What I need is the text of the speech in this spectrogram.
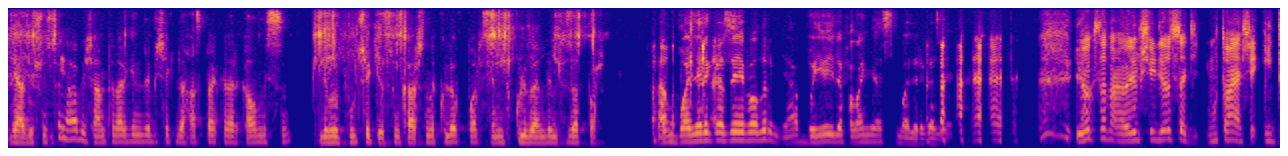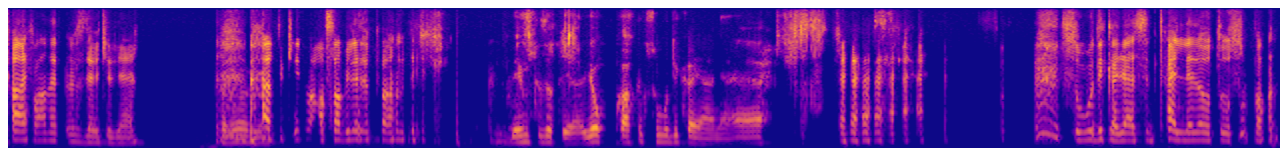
Ya düşünsene abi Şampiyonlar Ligi'nde bir şekilde hasper kadar kalmışsın. Liverpool çekiyorsun. Karşında kulüp var. Senin kulübende mütizat var. Ben Valeri Gaze'yi alırım ya. Bıyığıyla falan gelsin Valeri Gaze'ye. Yok zaten öyle bir şey diyorsa muhtemelen şey intihar falan etmemiz gerekir yani. Tabii artık kendimi asabilirim falan diye. Benim tuzatı ya. Yok artık Sumudika yani. Eh. Sumudika gelsin tellere otursun falan.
